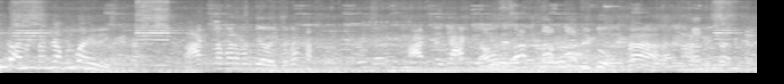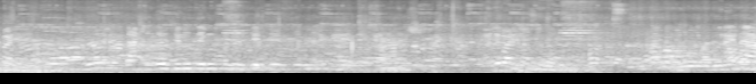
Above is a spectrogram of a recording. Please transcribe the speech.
दहा मिनिटांनी आपण बाहेर आहे आठला बरोबर जेवायचं ना आठला जे आठ सातला आपला भेटू हा दर्शन होते मग बरं आहे ना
